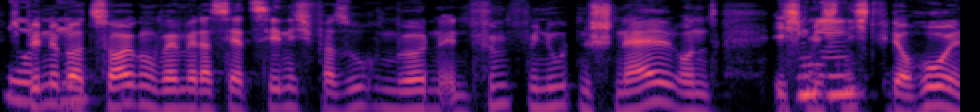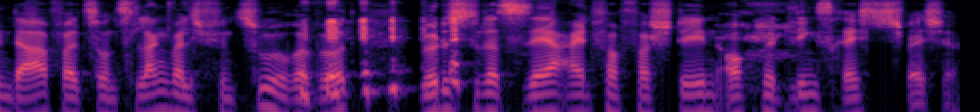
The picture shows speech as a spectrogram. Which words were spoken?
ich bin Überzeugung, wenn wir das jetzt hier nicht versuchen würden, in fünf Minuten schnell und ich mich mhm. nicht wiederholen darf, weil es sonst langweilig für den Zuhörer wird, würdest du das sehr einfach verstehen, auch mit Links-Rechts-Schwäche.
